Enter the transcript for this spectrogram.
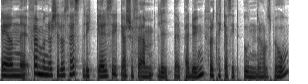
En 500 kilos häst dricker cirka 25 liter per dygn för att täcka sitt underhållsbehov.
